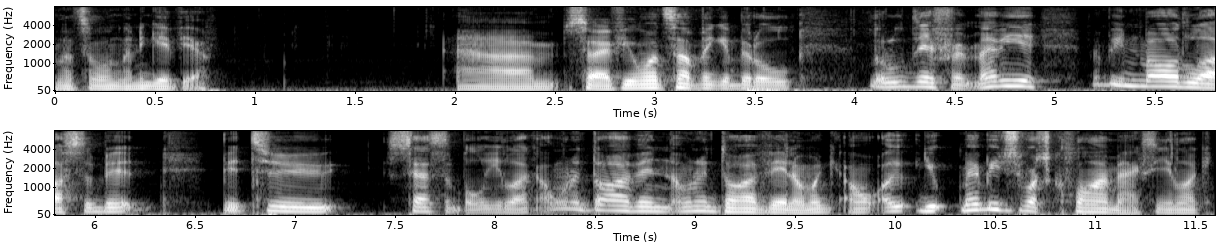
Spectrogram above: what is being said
That's all I'm going to give you. Um, so if you want something a little little different, maybe maybe Wildlife's a bit bit too accessible. You're like, I want to dive in. I want to dive in. I want, I, you, maybe just watch Climax, and you're like,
